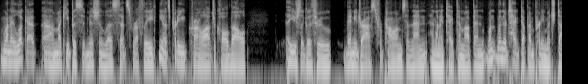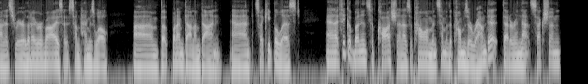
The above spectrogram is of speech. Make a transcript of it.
when I look at um, I keep a submission list that's roughly, you know, it's pretty chronological. Bell, I usually go through many drafts for poems and then and then I type them up. And when when they're typed up, I'm pretty much done. It's rare that I revise. I sometimes will, um, but when I'm done, I'm done. And so I keep a list. And I think Abundance of Caution as a poem and some of the poems around it that are in that section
